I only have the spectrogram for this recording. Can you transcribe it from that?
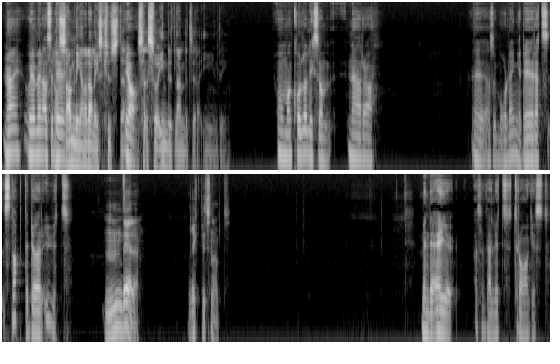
Nej, och jag menar alltså det... samlingarna där längs kusten. Ja. Sen så inåt landet så är det ingenting. Om man kollar liksom nära... Eh, alltså Borlänge, det är rätt snabbt det dör ut. Mm, det är det. Riktigt snabbt. Men det är ju alltså väldigt tragiskt.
